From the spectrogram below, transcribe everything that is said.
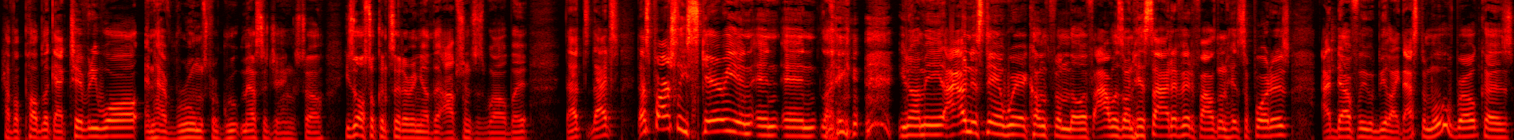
have a public activity wall, and have rooms for group messaging. So he's also considering other options as well. But that's that's that's partially scary and and and like you know what I mean. I understand where it comes from though. If I was on his side of it, if I was on his supporters, I definitely would be like, that's the move, bro, because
